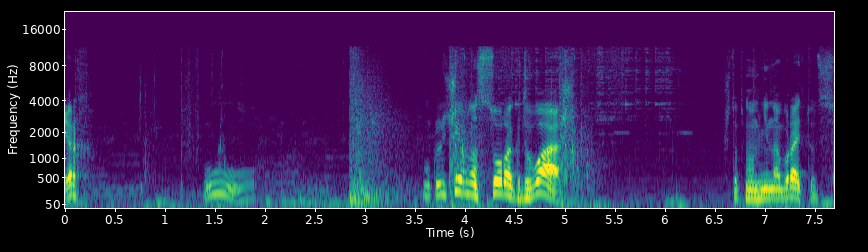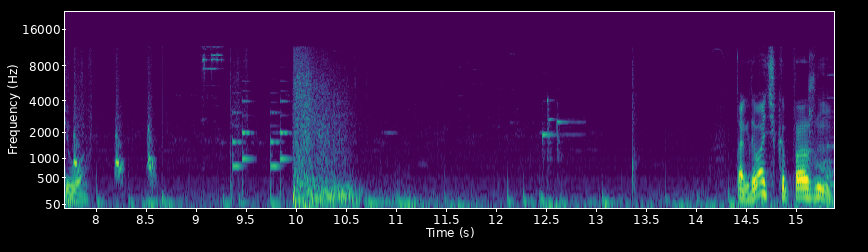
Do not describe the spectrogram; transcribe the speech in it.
Вверх. У, -у, -у. Ну, ключей у нас 42 аж. Чтоб нам не набрать тут всего. Так, давайте-ка прожму.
